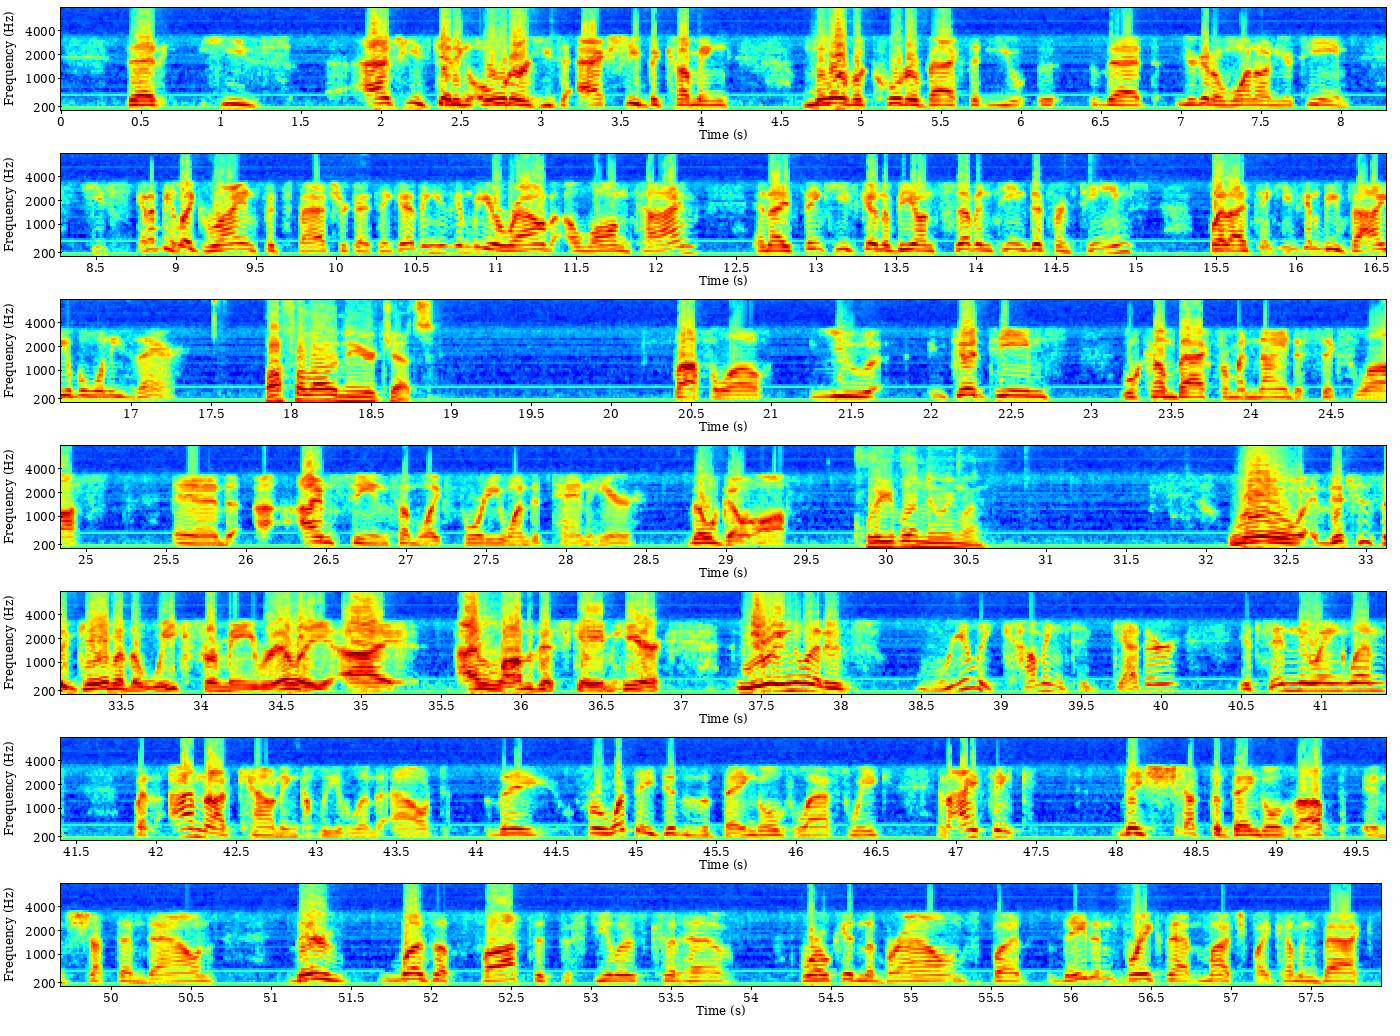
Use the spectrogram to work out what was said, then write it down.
that he's as he's getting older, he's actually becoming more of a quarterback that you that you're going to want on your team. He's going to be like Ryan Fitzpatrick. I think. I think he's going to be around a long time, and I think he's going to be on 17 different teams but I think he's going to be valuable when he's there. Buffalo, New York Jets. Buffalo, you good teams will come back from a nine to six loss, and I'm seeing something like forty-one to ten here. They'll go off. Cleveland, New England. Whoa, this is the game of the week for me. Really, I I love this game here. New England is really coming together. It's in New England, but I'm not counting Cleveland out. They for what they did to the Bengals last week, and I think they shut the Bengals up and shut them down. There was a thought that the Steelers could have broken the Browns, but they didn't break that much by coming back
